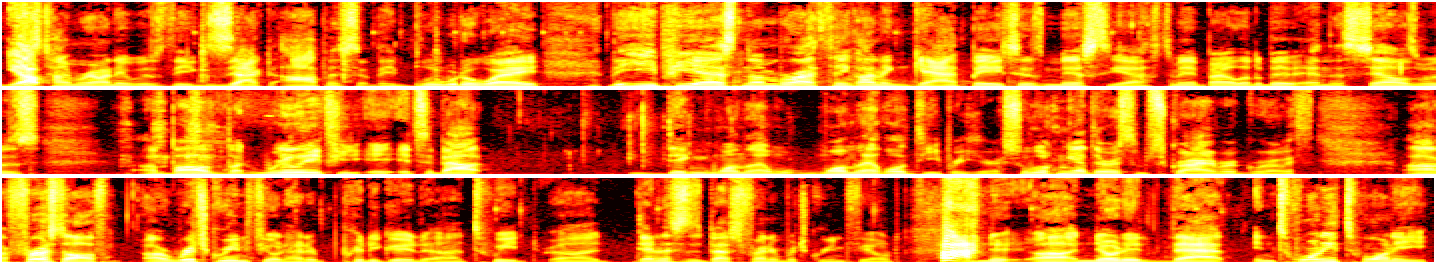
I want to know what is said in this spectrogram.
Yep. this time around it was the exact opposite. They blew it away. The EPS number, I think, on a GAAP basis, missed the estimate by a little bit, and the sales was above. But really, if you, it- it's about digging one level one level deeper here. So looking at their subscriber growth. Uh, first off, uh, Rich Greenfield had a pretty good uh, tweet. Uh, Dennis's best friend, Rich Greenfield, n- uh, noted that in 2020,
